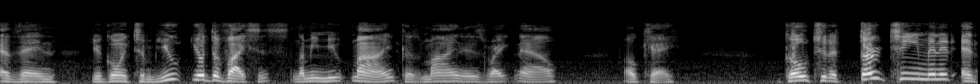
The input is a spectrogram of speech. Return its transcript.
and then you're going to mute your devices. Let me mute mine because mine is right now. Okay. Go to the 13 minute and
